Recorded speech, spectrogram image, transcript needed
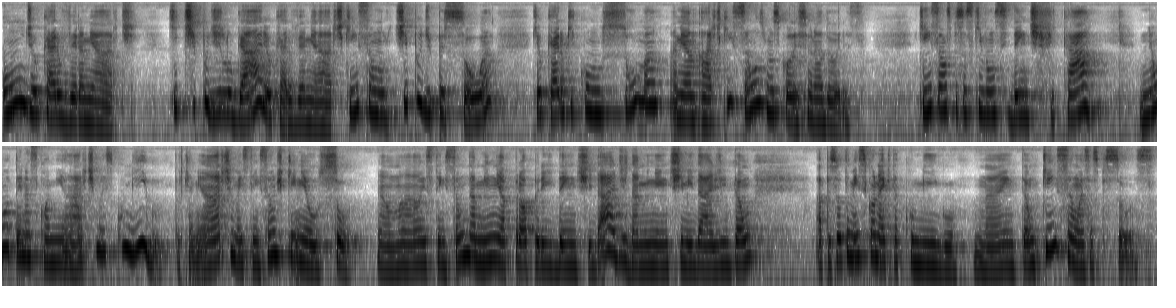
Onde eu quero ver a minha arte? Que tipo de lugar eu quero ver a minha arte? Quem são o tipo de pessoa que eu quero que consuma a minha arte. Quem são os meus colecionadores? Quem são as pessoas que vão se identificar não apenas com a minha arte, mas comigo? Porque a minha arte é uma extensão de quem eu sou, é uma extensão da minha própria identidade, da minha intimidade. Então, a pessoa também se conecta comigo, né? Então, quem são essas pessoas?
